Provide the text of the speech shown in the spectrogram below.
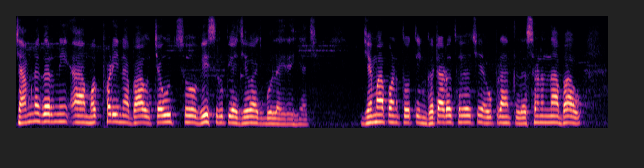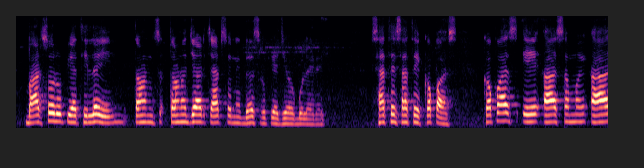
જામનગરની આ મગફળીના ભાવ ચૌદસો વીસ રૂપિયા જેવા જ બોલાઈ રહ્યા છે. જેમાં પણ તોતિંગ ઘટાડો થયો છે. ઉપરાંત લસણના ભાવ બારસો રૂપિયાથી લઈ ત્રણ ત્રણ હજાર ચારસો ને દસ રૂપિયા જેવા બોલાઈ રહી સાથે સાથે કપાસ. કપાસ એ આ સમય, આ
